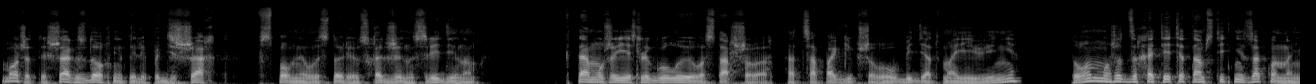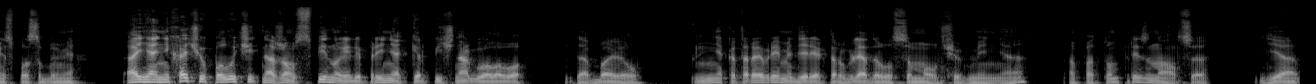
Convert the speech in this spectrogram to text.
может, и шаг сдохнет, или падишах, — вспомнил историю с Хаджиной Средином. К тому же, если Гулуева-старшего, отца погибшего, убедят в моей вине, то он может захотеть отомстить незаконными способами. А я не хочу получить ножом в спину или принять кирпич на голову, — добавил. Некоторое время директор вглядывался молча в меня, а потом признался — я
